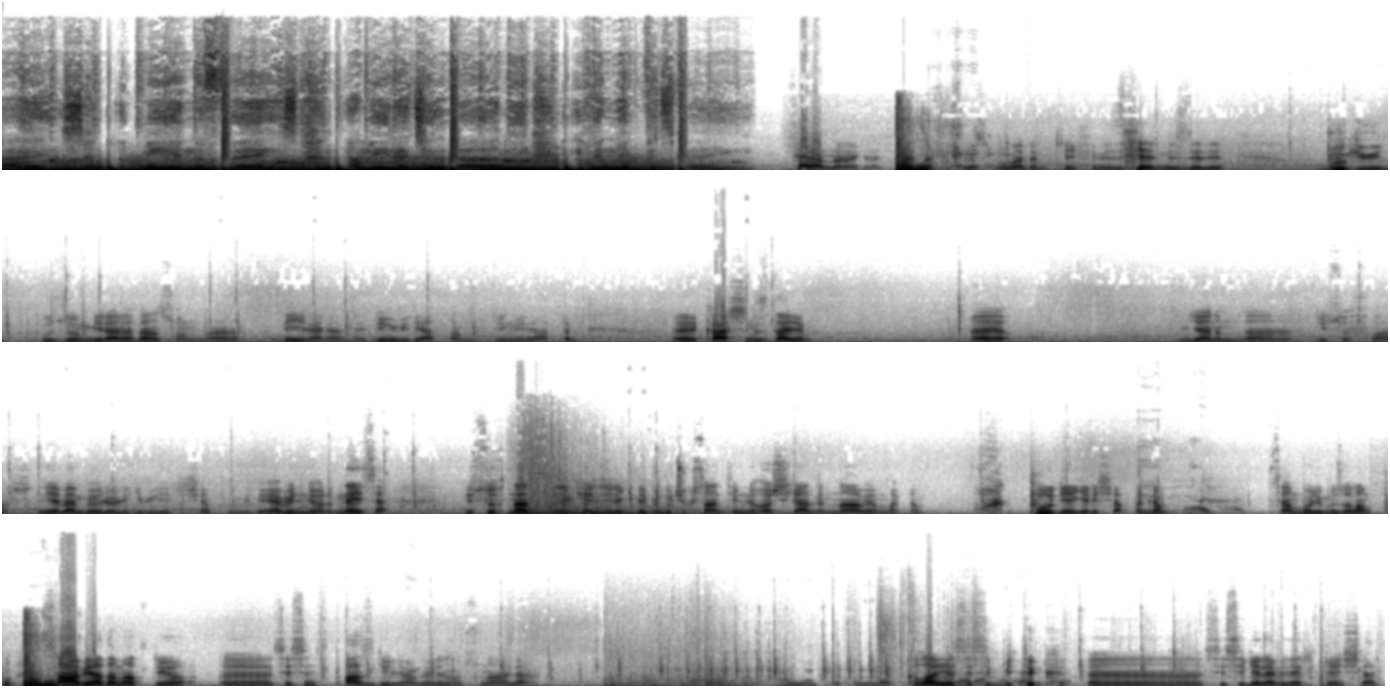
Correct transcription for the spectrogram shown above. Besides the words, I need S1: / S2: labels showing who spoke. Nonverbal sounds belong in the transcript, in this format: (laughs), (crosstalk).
S1: eyes. Look me in the face. Tell me that you love me, even if it's fake.
S2: Selamlar arkadaşlar. Nasılsınız? Umarım keyfiniz (laughs) yerinizdedir. Bugün uzun bir aradan sonra değil herhalde. Dün video attım. Dün video attım. Ee, karşınızdayım. Ee, yanımda Yusuf var. Niye ben böyle ölü gibi geçiş yaptım videoya bilmiyorum. Neyse. Yusuf nasılsın ilk öncelikle? Bir buçuk santimli hoş geldin. Ne yapıyorsun bakalım? Pu diye giriş yap bakalım. Sembolümüz olan pu. Sağ bir adam atlıyor. Ee, sesin az geliyor haberin olsun hala. Klavye sesi bir tık eee sesi gelebilir gençler.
